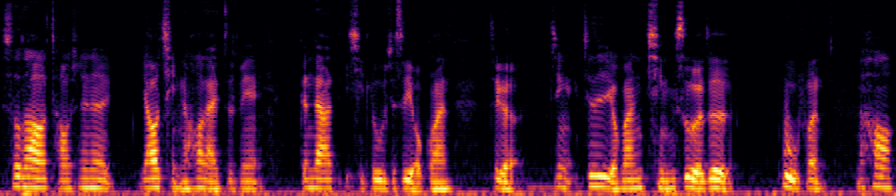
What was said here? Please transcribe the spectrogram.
受到曹轩的。邀请，然后来这边跟大家一起录，就是有关这个进，就是有关情愫的这部分。然后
